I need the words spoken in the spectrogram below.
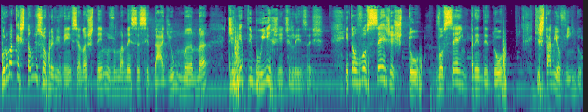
Por uma questão de sobrevivência, nós temos uma necessidade humana de retribuir gentilezas. Então, você, gestor, você, empreendedor que está me ouvindo,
